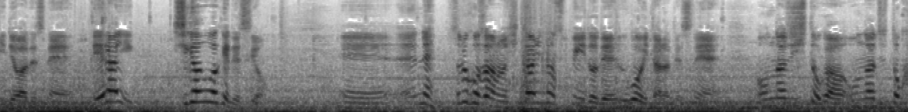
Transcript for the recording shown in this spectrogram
味ではですね、えらい違うわけですよ。えー、ね、それこそあの光のスピードで動いたらですね、同じ人が同じとこ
